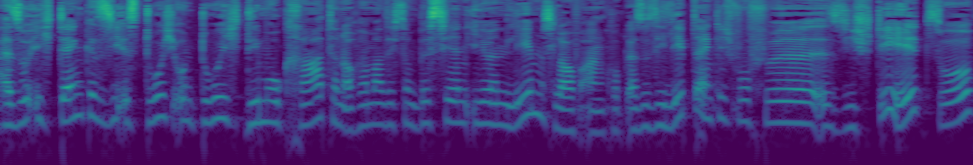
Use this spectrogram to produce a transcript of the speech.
Also ich denke, sie ist durch und durch Demokratin, auch wenn man sich so ein bisschen ihren Lebenslauf anguckt. Also sie lebt eigentlich, wofür sie steht. So,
